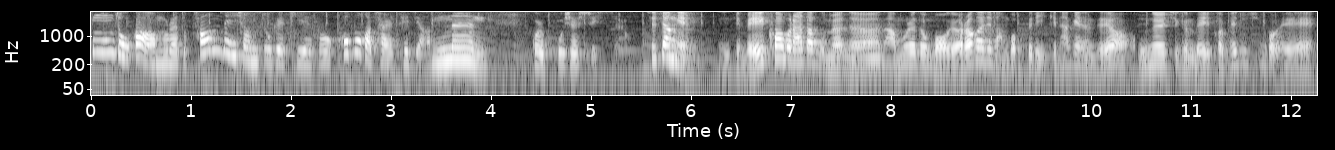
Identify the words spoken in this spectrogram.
홍조가 아무래도 파운데이션 쪽에 비해서 커버가 잘 되지 않는 걸 보실 수 있어요. 실장님 이렇게 메이크업을 하다 보면은 아무래도 뭐 여러 가지 방법들이 있긴 하겠는데요. 오늘 지금 메이크업 해주신 거 외에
